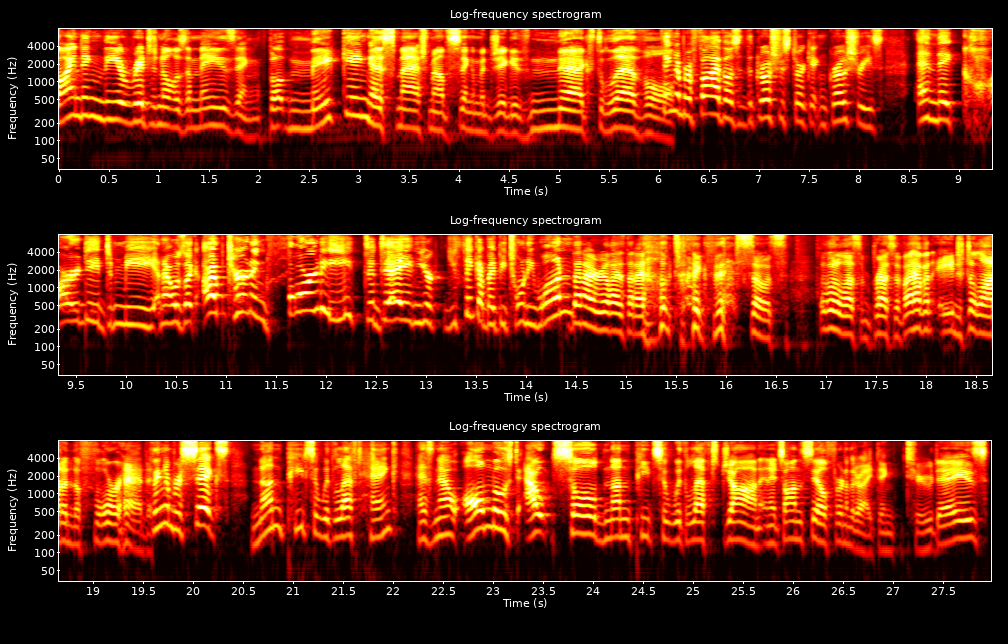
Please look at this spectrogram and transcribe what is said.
Finding the original is amazing, but making a Smash Mouth Singamajig is next level. Thing number five, I was at the grocery store getting groceries, and they carded me, and I was like, I'm turning 40 today, and you're you think I might be 21? Then I realized that I looked like this, so it's a little less impressive. I haven't aged a lot in the forehead. Thing number six, Nun Pizza with Left Hank has now almost outsold Nun Pizza with Left John, and it's on sale for another, I think, two days.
